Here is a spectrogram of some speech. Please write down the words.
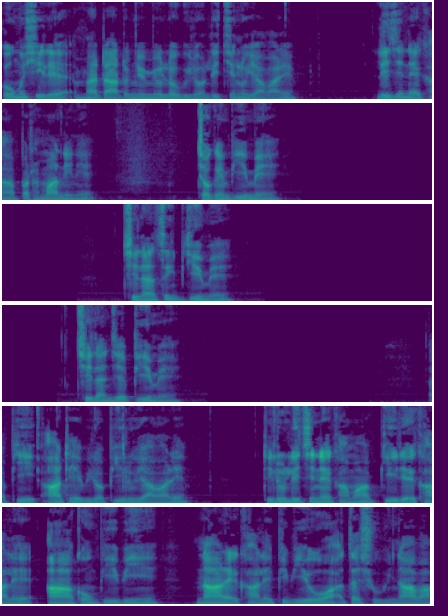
ကုန်းမရှိလည်းအမှတ်သားတစ်မျိုးမျိုးလုပ်ပြီးတော့လေ့ကျင့်လို့ရပါတယ်လေ့ကျင့်တဲ့အခါပထမအနေနဲ့ jogging ပြေးမယ်ခြေလမ်းစိတ်ပြေးမယ်ခြေလမ်းချက်ပြေးမယ်အပြည့်အားထည့်ပြီးတော့ပြေးလို့ရပါတယ်ဒီလိုလေ့ကျင့်တဲ့အခါမှာပြေးတဲ့အခါလဲအားအကုန်ပြေးပြီးရင် နားတဲ့အခါလဲပြပြဝဝအသက်ရှူပြီးနားပါ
